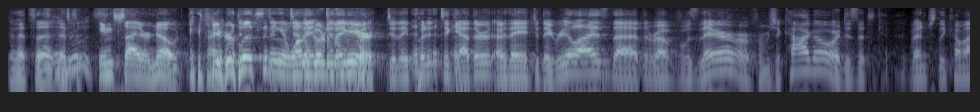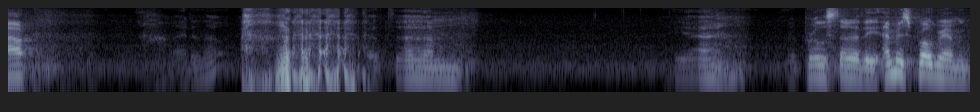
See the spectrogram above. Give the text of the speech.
And that's a Same that's an insider note. If Right. you're Do- listening do- and want to go to the Mir, Put, do they put it together? Are they? Do they realize that the Rev was there, or from Chicago, or does it eventually come out? I don't know. but um, yeah, the Pearl started the Emes program,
